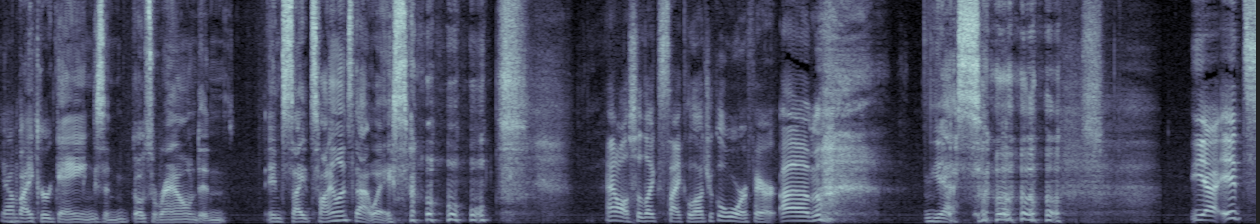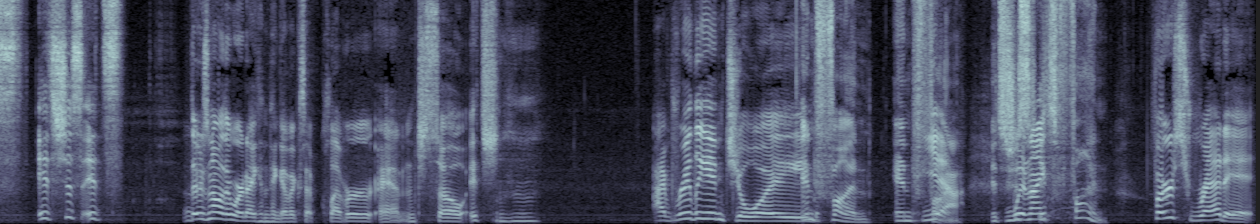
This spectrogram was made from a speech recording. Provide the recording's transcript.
Yeah. biker gangs and goes around and incites violence that way so and also like psychological warfare. Um, yes yeah, it's it's just it's there's no other word I can think of except clever, and so it's. Mm-hmm. I really enjoyed and fun and fun Yeah. it's just When I- it's fun first read it,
